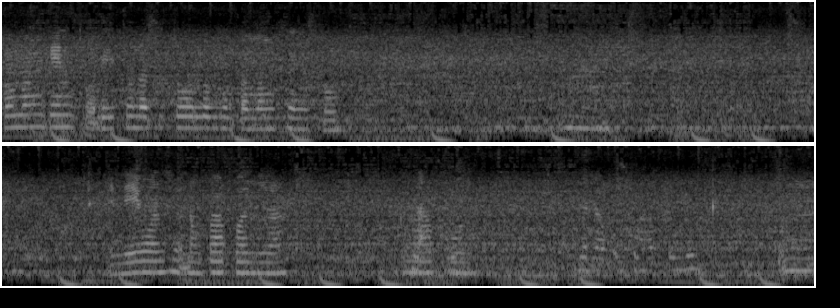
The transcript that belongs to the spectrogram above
pamangkin ko. Dito natutulog yung pamangkin ko. Iniwan siya ng papa niya. Kahapon. Akong tumatulog. Mm,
